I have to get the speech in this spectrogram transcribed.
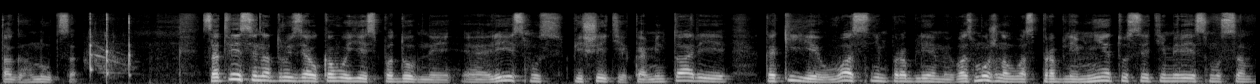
так гнуться. Соответственно, друзья, у кого есть подобный э, рейсмус, пишите комментарии, какие у вас с ним проблемы. Возможно, у вас проблем нету с этим рейсмусом.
